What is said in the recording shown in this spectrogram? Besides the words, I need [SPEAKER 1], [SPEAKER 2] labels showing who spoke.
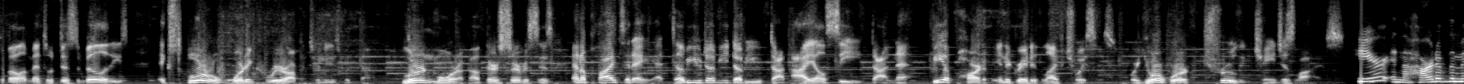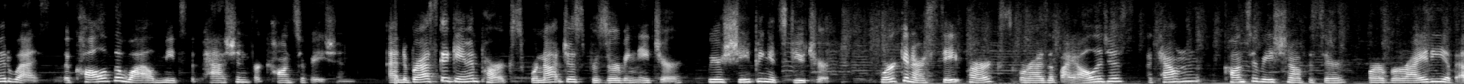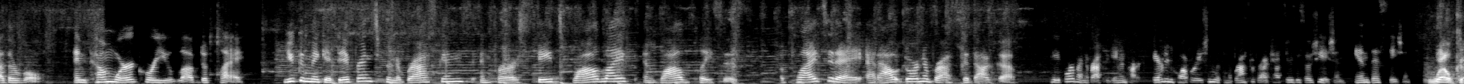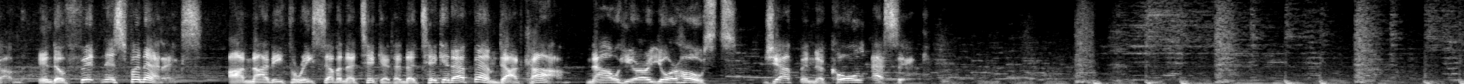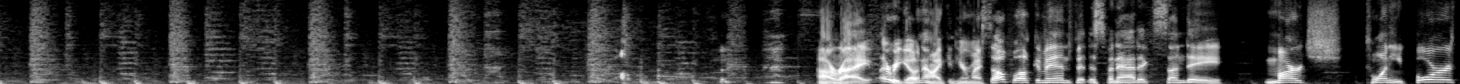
[SPEAKER 1] developmental disabilities, explore rewarding career opportunities with them. Learn more about their services and apply today at www.ilc.net. Be a part of Integrated Life Choices, where your work truly changes lives.
[SPEAKER 2] Here in the heart of the Midwest, the call of the wild meets the passion for conservation. At Nebraska Game and Parks, we're not just preserving nature, we are shaping its future. Work in our state parks or as a biologist, accountant, conservation officer, or a variety of other roles, and come work where you love to play. You can make a difference for Nebraskans and for our state's wildlife and wild places. Apply today at outdoornebraska.gov.
[SPEAKER 3] Paid for by Nebraska Game and Park. Aired in cooperation with the Nebraska Broadcasters Association and this station.
[SPEAKER 4] Welcome into Fitness Fanatics on 93.7 The Ticket and theticketfm.com. Now here are your hosts, Jeff and Nicole Essig.
[SPEAKER 5] All right, there we go. Now I can hear myself. Welcome in, Fitness Fanatics, Sunday, March 24th.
